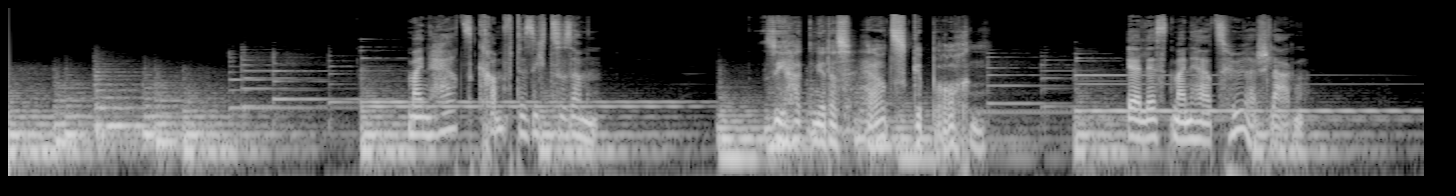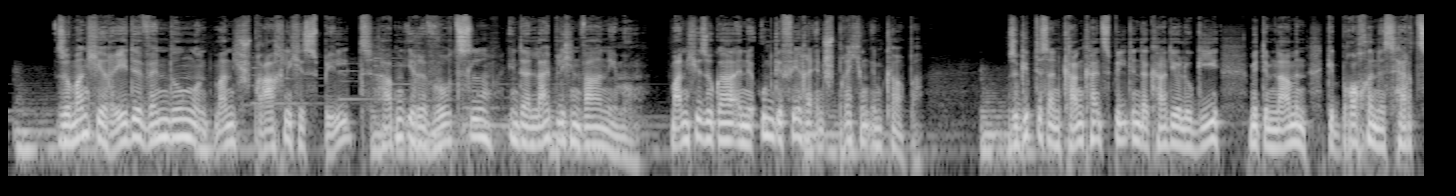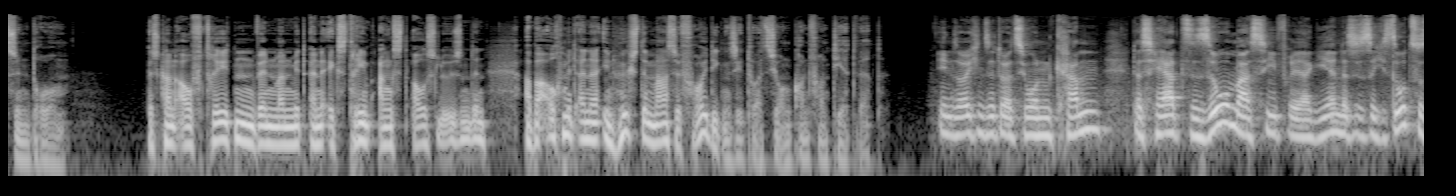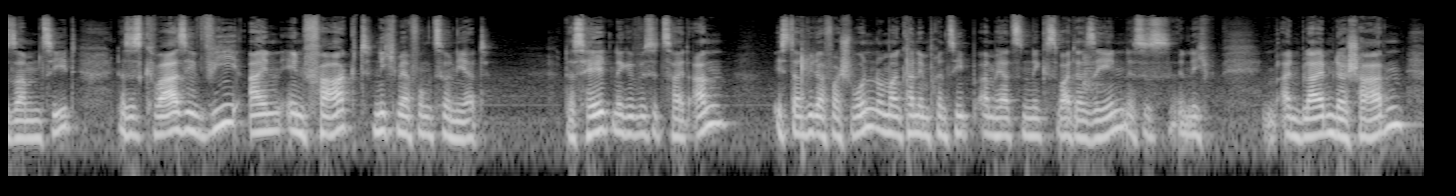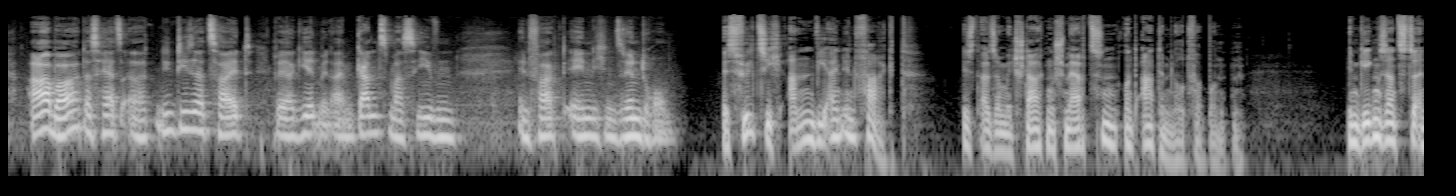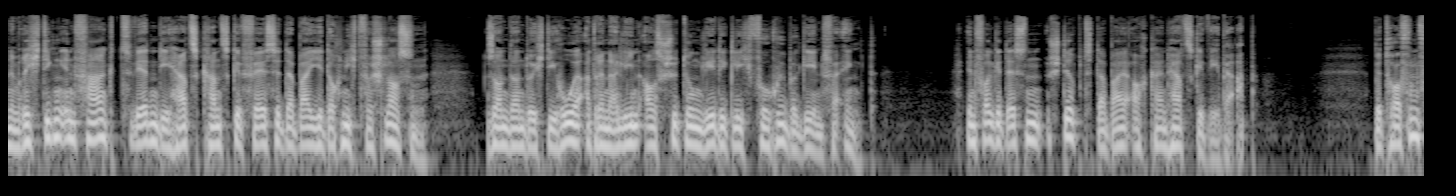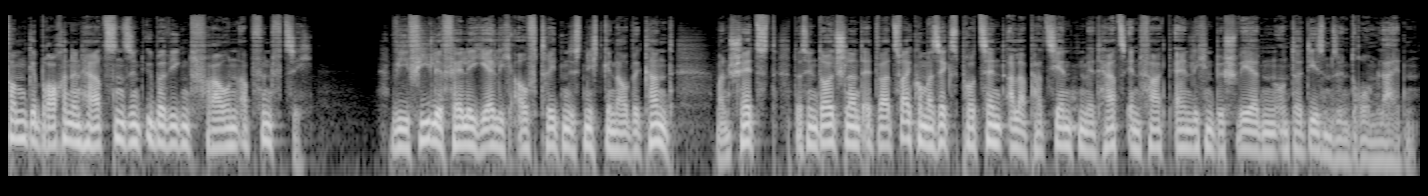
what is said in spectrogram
Mein Herz krampfte sich zusammen. Sie hat mir das Herz gebrochen. Er lässt mein Herz höher schlagen. So manche Redewendung und manch sprachliches Bild haben ihre Wurzel in der leiblichen Wahrnehmung, manche sogar eine ungefähre Entsprechung im Körper. So gibt es ein Krankheitsbild in der Kardiologie mit dem Namen gebrochenes Herzsyndrom. Es kann auftreten, wenn man mit einer extrem angstauslösenden, aber auch mit einer in höchstem Maße freudigen Situation konfrontiert wird. In solchen Situationen kann das Herz so massiv reagieren, dass es sich so zusammenzieht, dass es quasi wie ein Infarkt nicht mehr funktioniert. Das hält eine gewisse Zeit an, ist dann wieder verschwunden und man kann im Prinzip am Herzen nichts weiter sehen. Es ist nicht ein bleibender Schaden, aber das Herz in dieser Zeit reagiert mit einem ganz massiven infarktähnlichen Syndrom. Es fühlt sich an wie ein Infarkt, ist also mit starken Schmerzen und Atemnot verbunden. Im Gegensatz zu einem richtigen Infarkt werden die Herzkranzgefäße dabei jedoch nicht verschlossen, sondern durch die hohe Adrenalinausschüttung lediglich vorübergehend verengt. Infolgedessen stirbt dabei auch kein Herzgewebe ab. Betroffen vom gebrochenen Herzen sind überwiegend Frauen ab 50. Wie viele Fälle jährlich auftreten, ist nicht genau bekannt. Man schätzt, dass in Deutschland etwa 2,6 Prozent aller Patienten mit herzinfarktähnlichen Beschwerden unter diesem Syndrom leiden.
